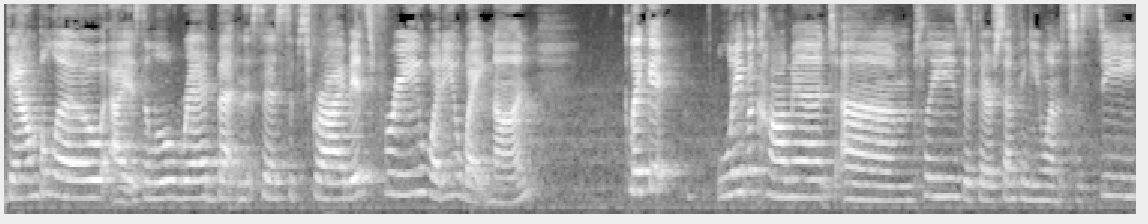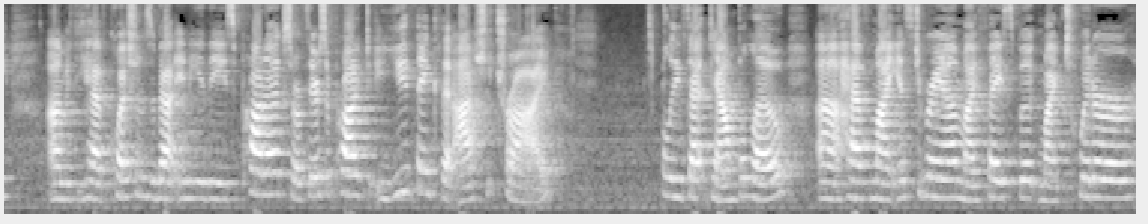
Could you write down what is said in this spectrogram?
down below uh, is a little red button that says subscribe. It's free. What are you waiting on? Click it. Leave a comment. Um, please, if there's something you want to see. Um, if you have questions about any of these products or if there's a product you think that I should try, leave that down below. Uh, have my Instagram, my Facebook, my Twitter,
